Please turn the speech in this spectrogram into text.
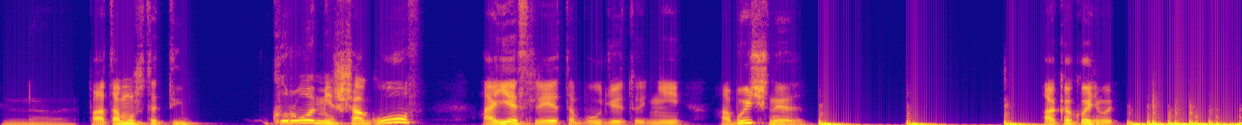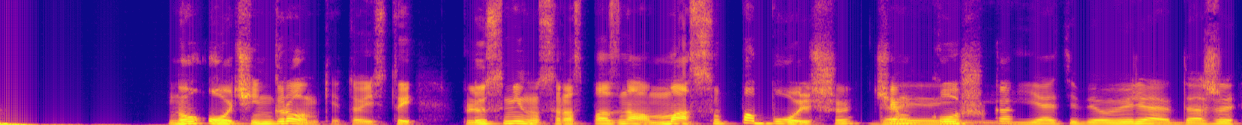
Ну, Потому что ты, кроме шагов, а если это будет не обычный, а какой-нибудь, но очень громкий, то есть ты плюс-минус распознал массу побольше, да чем кошка. Я тебе уверяю, даже,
